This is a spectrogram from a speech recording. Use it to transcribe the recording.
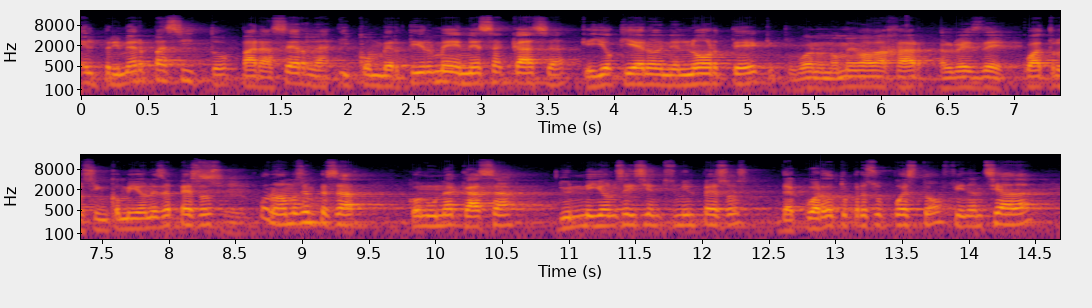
el primer pasito para hacerla y convertirme en esa casa que yo quiero en el norte, que pues bueno, no me va a bajar tal vez de 4 o 5 millones de pesos, bueno, vamos a empezar con una casa de 1.600.000 pesos, de acuerdo a tu presupuesto, financiada,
